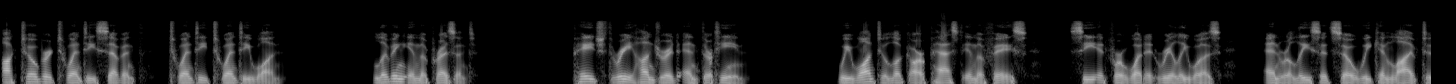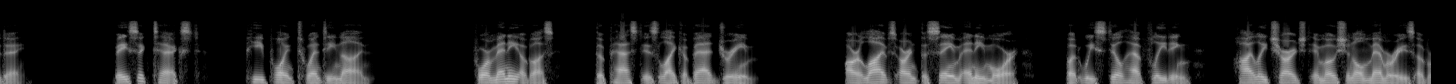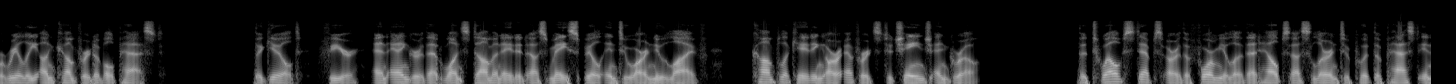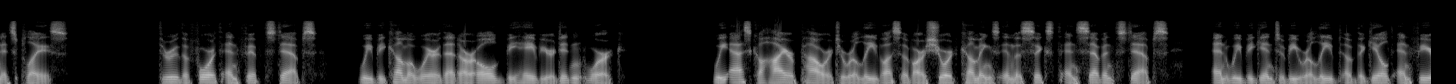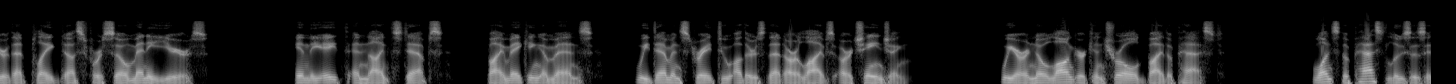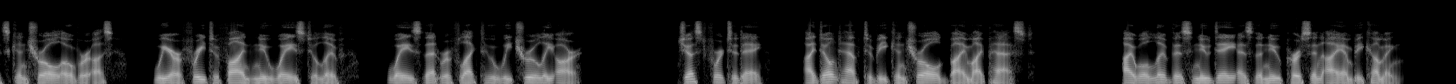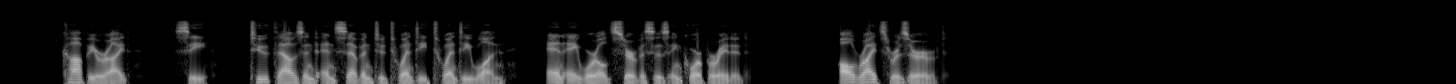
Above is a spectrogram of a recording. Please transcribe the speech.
October 27, 2021. Living in the present. Page 313. We want to look our past in the face, see it for what it really was, and release it so we can live today. Basic text, p.29. For many of us, the past is like a bad dream. Our lives aren't the same anymore, but we still have fleeting, highly charged emotional memories of a really uncomfortable past. The guilt, fear, and anger that once dominated us may spill into our new life, complicating our efforts to change and grow. The 12 steps are the formula that helps us learn to put the past in its place. Through the fourth and fifth steps, we become aware that our old behavior didn't work. We ask a higher power to relieve us of our shortcomings in the sixth and seventh steps, and we begin to be relieved of the guilt and fear that plagued us for so many years. In the eighth and ninth steps, by making amends, we demonstrate to others that our lives are changing. We are no longer controlled by the past. Once the past loses its control over us, we are free to find new ways to live, ways that reflect who we truly are. Just for today, I don't have to be controlled by my past. I will live this new day as the new person I am becoming. Copyright, C. 2007 to 2021, NA World Services Incorporated. All rights reserved.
